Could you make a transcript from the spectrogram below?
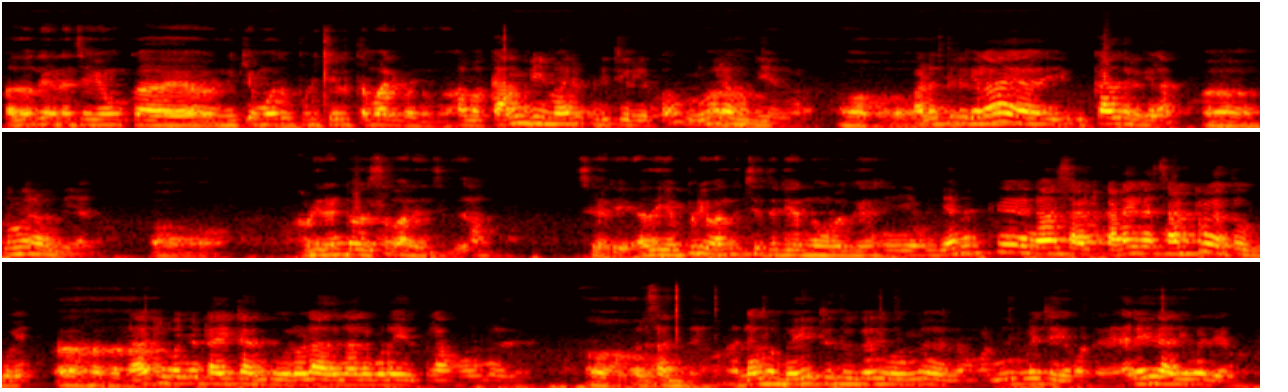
அது வந்து என்ன செய்யும்? க- நிக்கும் போது பிடிச்சி இழுத்த மாதிரி பண்ணுமா? நம்ம கம்பி மாதிரி பிடிச்சு இழுக்கும். நிமிர முடியாது ஓஹோ. படுத்துருக்கலாம் உட்கார்ந்து இருக்கலாம் ஆஹ், நிமிர முடியாது. ஓ. அப்படி ரெண்டு வருஷமா இருந்துச்சு. சரி. அது எப்படி வந்துச்சு திடீர்னு உங்களுக்கு? எனக்கு நான் சட் கடையில சட்டரை தூக்குவேன் ஆஹா, டாக்டர் கொஞ்சம் டைட்டா இருந்து ஒருவேளை அதனால கூட இருக்கலாமோன்னு. ஒரு சந்தேகம். அல்லாம வெயிட் தூக்கிறது ஒண்ணு நம்ம ஒண்ணுமே செய்ய மாட்டேன் வேலையே அதிகமா செய்ய மாட்டேன்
